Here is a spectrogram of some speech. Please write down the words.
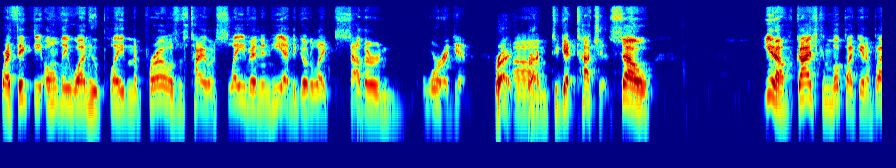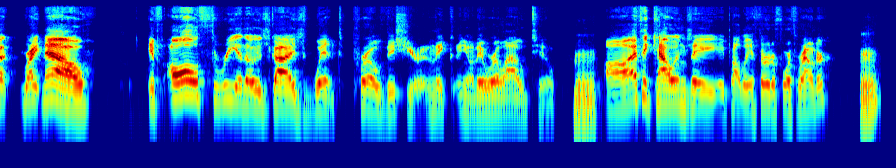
where I think the only one who played in the pros was Tyler Slavin, and he had to go to like Southern Oregon right. um, right. to get touches. So, you know, guys can look like you know, but right now, if all three of those guys went pro this year, and they you know they were allowed to, Mhm. uh, I think Cowing's a, a probably a third or fourth rounder, Mhm.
